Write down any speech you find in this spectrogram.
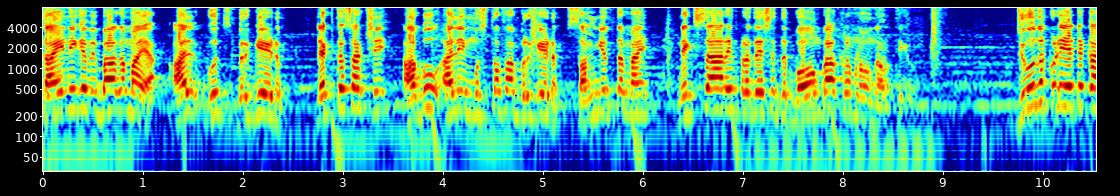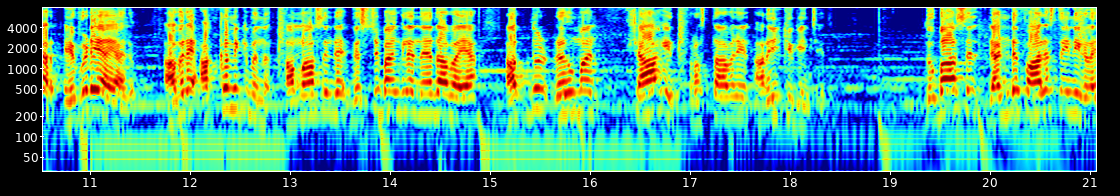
സൈനിക വിഭാഗമായ അൽ ഗുദ്സ് ബ്രിഗേഡും രക്തസാക്ഷി അബു അലി മുസ്തഫ ബ്രിഗേഡും സംയുക്തമായി നെക്സാറി പ്രദേശത്ത് ബോംബാക്രമണവും നടത്തിയിരുന്നു. ജൂത കുടിയേറ്റക്കാർ എവിടെയായാലും അവരെ ആക്രമിക്കുമെന്ന് ഹമാസിന്റെ വെസ്റ്റ് ബാങ്കിലെ നേതാവായ അബ്ദുൾ റഹ്മാൻ ഷാഹിദ് പ്രസ്താവനയിൽ അറിയിക്കുകയും ചെയ്തു. തുബാസിൽ രണ്ട് ഫാലസ്തീനികളെ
